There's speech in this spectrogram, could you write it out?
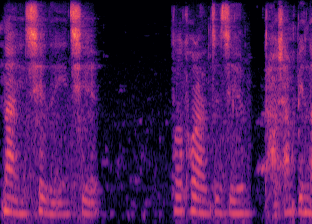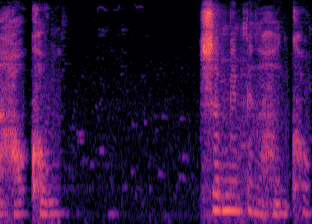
那一切的一切，都突然之间好像变得好空，身边变得很空。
